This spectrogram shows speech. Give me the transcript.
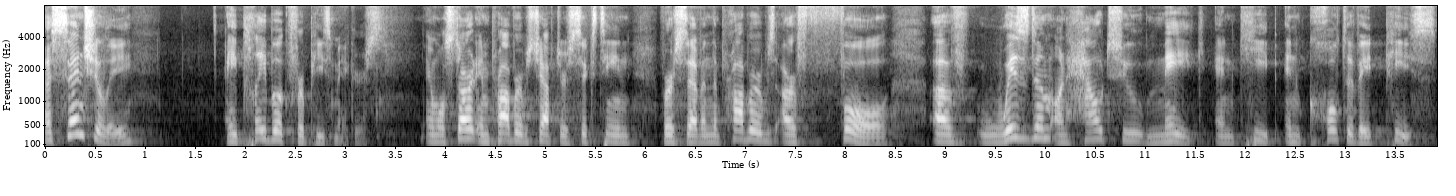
essentially a playbook for peacemakers. And we'll start in Proverbs chapter 16, verse 7. The Proverbs are full of wisdom on how to make and keep and cultivate peace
